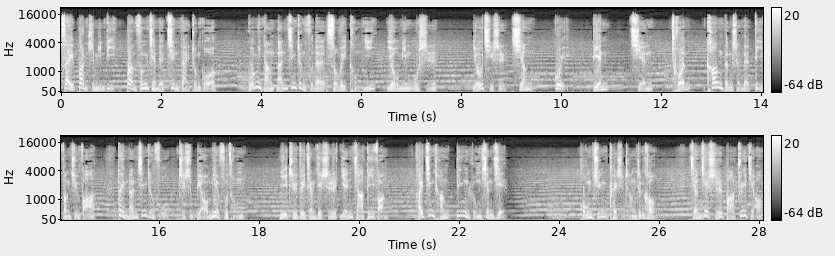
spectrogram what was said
在半殖民地半封建的近代中国，国民党南京政府的所谓统一有名无实，尤其是湘。桂、滇、黔、川、康等省的地方军阀，对南京政府只是表面服从，一直对蒋介石严加提防，还经常兵戎相见。红军开始长征后，蒋介石把追剿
